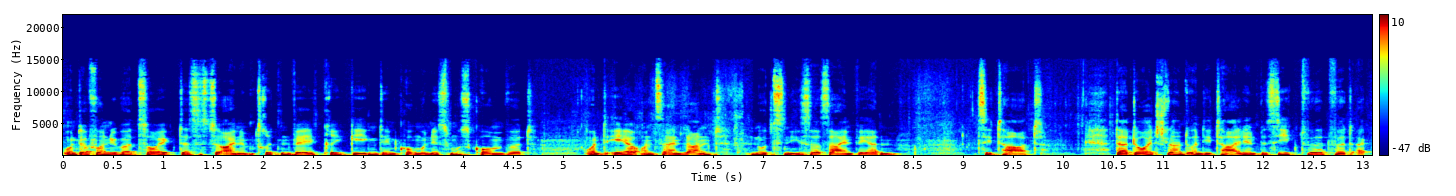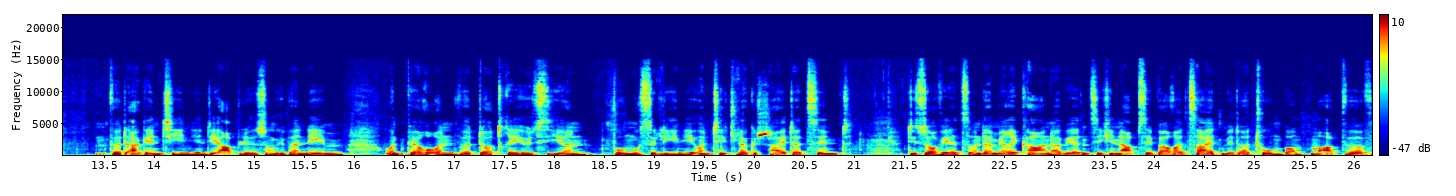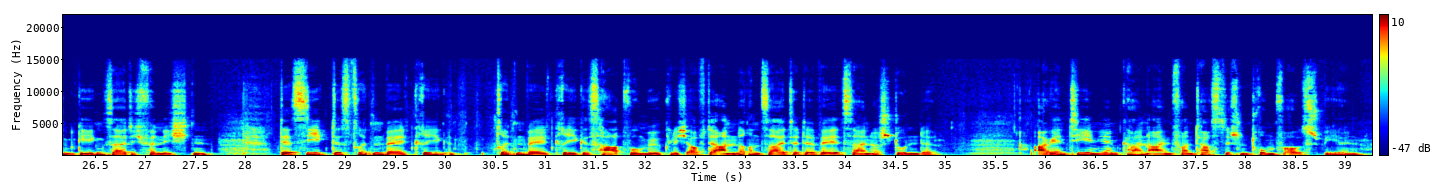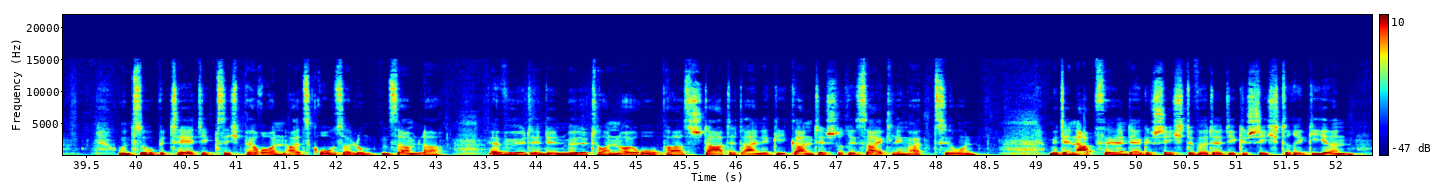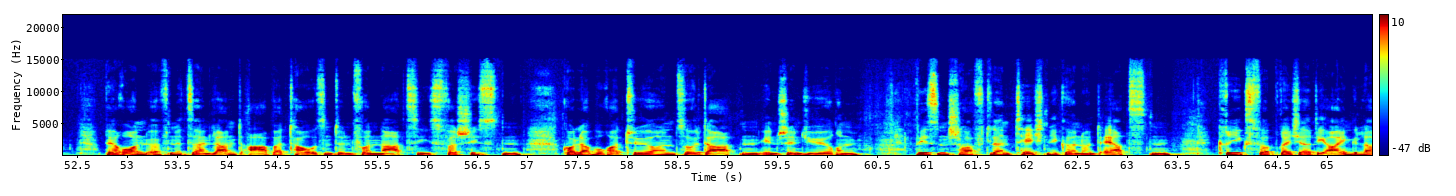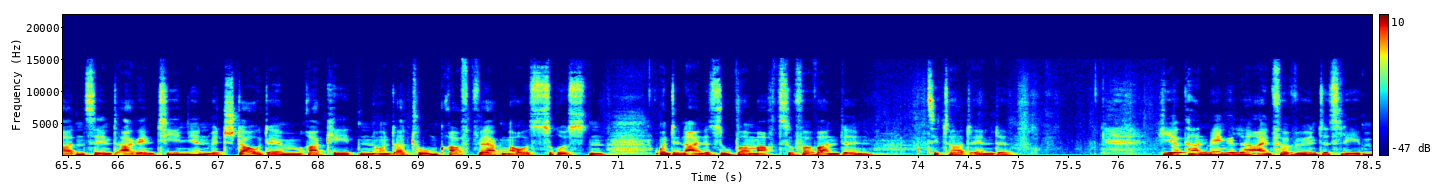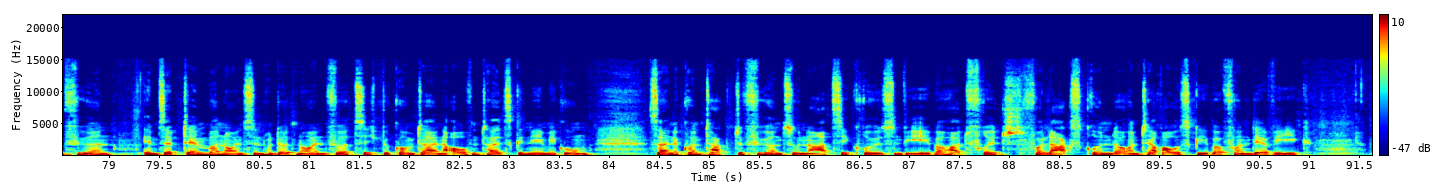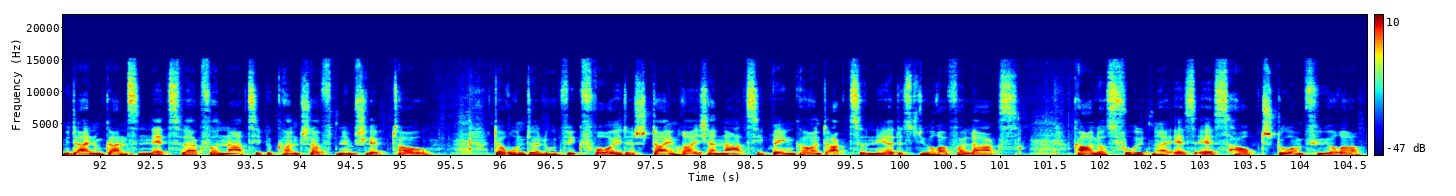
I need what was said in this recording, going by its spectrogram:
und davon überzeugt, dass es zu einem dritten Weltkrieg gegen den Kommunismus kommen wird, und er und sein Land Nutznießer sein werden. Zitat. Da Deutschland und Italien besiegt wird, wird, wird Argentinien die Ablösung übernehmen und Perón wird dort reüssieren, wo Mussolini und Hitler gescheitert sind. Die Sowjets und Amerikaner werden sich in absehbarer Zeit mit Atombombenabwürfen gegenseitig vernichten. Der Sieg des Dritten, Weltkrieg, Dritten Weltkrieges hart womöglich auf der anderen Seite der Welt seiner Stunde. Argentinien kann einen fantastischen Trumpf ausspielen. Und so betätigt sich Perron als großer Lumpensammler. Er wühlt in den Mülltonnen Europas, startet eine gigantische Recyclingaktion. Mit den Abfällen der Geschichte wird er die Geschichte regieren. Perron öffnet sein Land Abertausenden von Nazis, Faschisten, Kollaborateuren, Soldaten, Ingenieuren, Wissenschaftlern, Technikern und Ärzten, Kriegsverbrecher, die eingeladen sind, Argentinien mit Staudämmen, Raketen und Atomkraftwerken auszurüsten und in eine Supermacht zu verwandeln. Zitat Ende. Hier kann Mengele ein verwöhntes Leben führen. Im September 1949 bekommt er eine Aufenthaltsgenehmigung. Seine Kontakte führen zu Nazi-Größen wie Eberhard Fritsch, Verlagsgründer und Herausgeber von Der Weg, mit einem ganzen Netzwerk von Nazi-Bekanntschaften im Schlepptau. Darunter Ludwig Freude, steinreicher Nazi-Banker und Aktionär des Dürer Verlags, Carlos Fultner, SS-Hauptsturmführer,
